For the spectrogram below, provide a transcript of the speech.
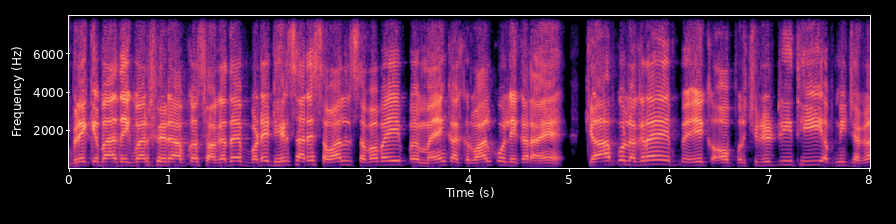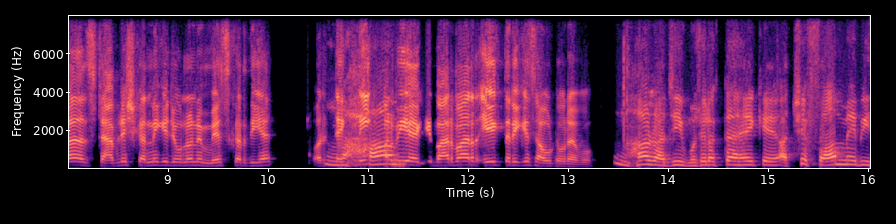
ब्रेक के बाद एक बार फिर आपका स्वागत है। बड़े ढेर सारे सवाल सभा भाई मयंक अग्रवाल को लेकर आए हैं। क्या आपको लग रहा है एक अपॉर्चुनिटी थी अपनी जगह स्टैब्लिश करने की जो उन्होंने मिस कर दी है? और टेक्निक हाँ। भी है कि बार बार एक तरीके से आउट हो रहे हैं वो। हाँ राजीव मुझे लगता है कि अच्छे फॉर्म में भी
